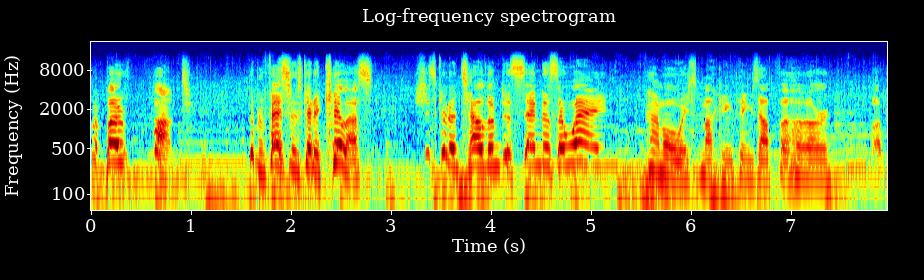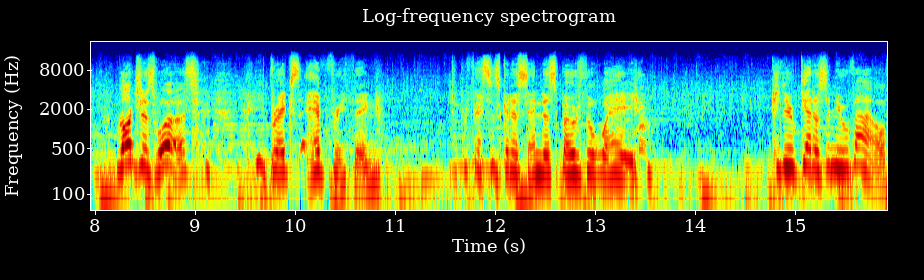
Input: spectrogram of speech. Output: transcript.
We're both fucked. The professor's gonna kill us. She's gonna tell them to send us away. I'm always mucking things up for her, and Roger's worse. He breaks everything. The professor's gonna send us both away. Can you get us a new valve?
